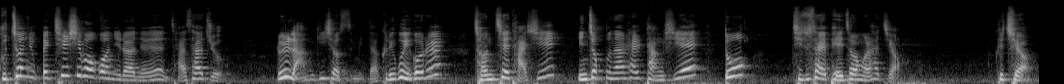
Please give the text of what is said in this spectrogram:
9,670억 원이라는 자사주를 남기셨습니다. 그리고 이거를 전체 다시 인적 분할할 당시에 또 지주사에 배정을 하죠. 그렇죠?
